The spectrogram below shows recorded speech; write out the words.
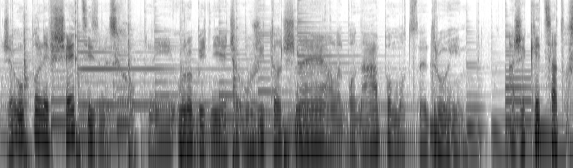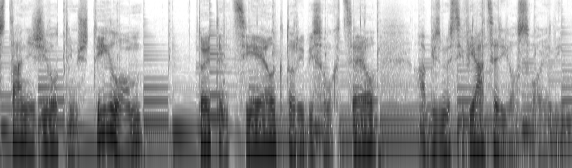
že úplne všetci sme schopní urobiť niečo užitočné alebo nápomocné druhým. A že keď sa to stane životným štýlom, to je ten cieľ, ktorý by som chcel, aby sme si viacerí osvojili.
